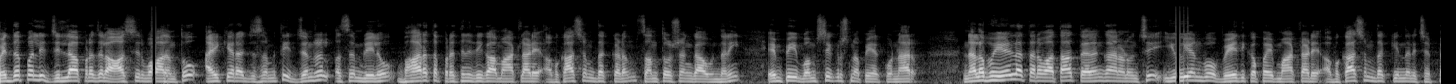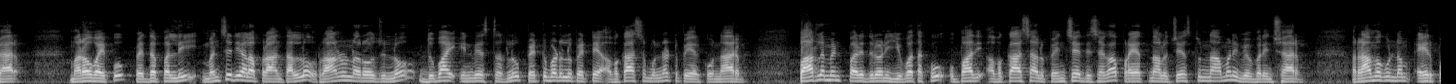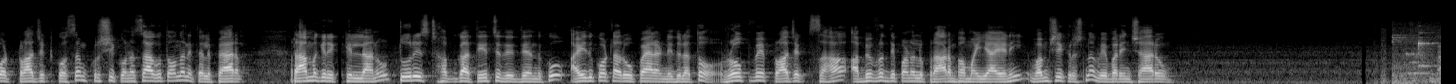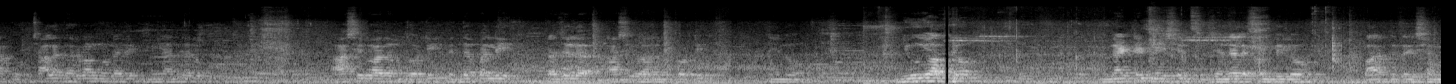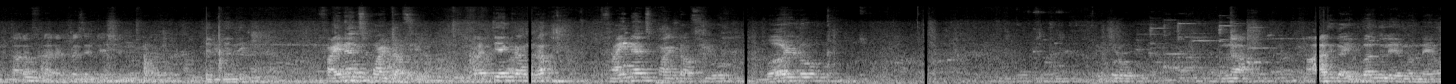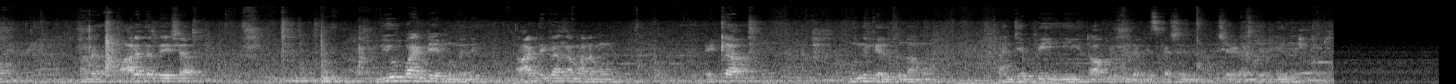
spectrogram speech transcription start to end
పెద్దపల్లి జిల్లా ప్రజల ఆశీర్వాదంతో ఐక్యరాజ్య సమితి జనరల్ అసెంబ్లీలో భారత ప్రతినిధిగా మాట్లాడే అవకాశం దక్కడం సంతోషంగా ఉందని ఎంపీ వంశీకృష్ణ పేర్కొన్నారు. నలభై ఏళ్ళ తర్వాత తెలంగాణ నుంచి యుఎన్ఓ వేదికపై మాట్లాడే అవకాశం దక్కిందని చెప్పారు. మరోవైపు పెద్దపల్లి మంచిర్యాల ప్రాంతాల్లో రానున్న రోజుల్లో దుబాయ్ ఇన్వెస్టర్లు పెట్టుబడులు పెట్టే అవకాశం ఉన్నట్టు పేర్కొన్నారు. పార్లమెంట్ పరిధిలోని యువతకు ఉపాధి అవకాశాలు పెంచే దిశగా ప్రయత్నాలు చేస్తున్నామని వివరించారు. రామగుండం ఎయిర్పోర్ట్ ప్రాజెక్టు కోసం కృషి కొనసాగుతోందని తెలిపారు. రామగిరి కిల్లాను టూరిస్ట్ హబ్గా తీర్చిదిద్దేందుకు ఐదు కోట్ల రూపాయల నిధులతో రోప్వే ప్రాజెక్టు సహా అభివృద్ధి పనులు ప్రారంభమయ్యాయని వంశీకృష్ణ వివరించారు. నాకు చాలా గర్వంగా ఉన్నది మీ అందరూ ఆశీర్వాదంతో పెద్దపల్లి ప్రజల ఆశీర్వాదంతో నేను న్యూయార్క్లో యునైటెడ్ నేషన్స్ జనరల్ అసెంబ్లీలో భారతదేశం తరఫున రిప్రజెంటేషన్ జరిగింది. ఫైనాన్స్ పాయింట్ ఆఫ్ వ్యూ ప్రత్యేకంగా finance point of view world ఇప్పుడు ఉన్న ఆర్థిక ఇబ్బందులు ఏమున్నాయో మన భారతదేశ వ్యూ పాయింట్ ఏమున్నది ఆర్థికంగా మనము ఎట్లా ముందుకెళ్తున్నాము అని చెప్పి ఈ టాపిక్ మీద డిస్కషన్ చేయడం జరిగింది.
